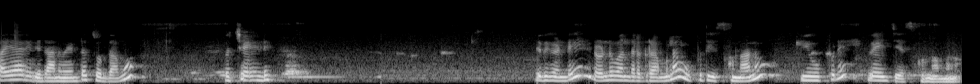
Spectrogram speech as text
తయారీ విధానం ఏంటో చూద్దాము. వచ్చేయండి. ఇదిగండి రెండు వందల గ్రాముల ఉప్పు తీసుకున్నాను. ఈ ఉప్పుని వేయించేసుకున్నాం మనం.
